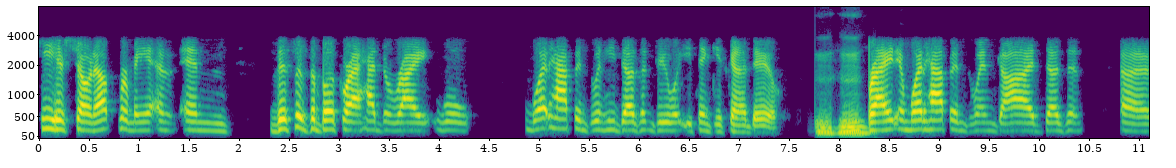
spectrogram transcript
He has shown up for me, and and this is the book where I had to write, well, what happens when he doesn't do what you think he's going to do? Mhm. Right. And what happens when God doesn't uh,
